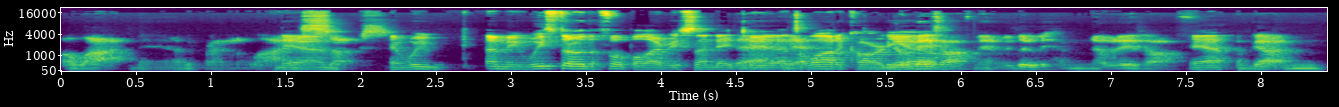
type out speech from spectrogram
a lot. Man, I've been running a lot. It Yeah. sucks. And we, I mean, we throw the football every Sunday too. That's yeah. a lot of cardio. No days off, man. We literally have no days off. Yeah. I've gotten,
